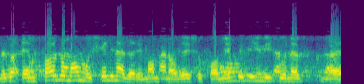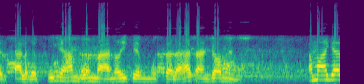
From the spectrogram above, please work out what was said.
لذا امسال رو ما مشکلی نداریم. ما منابعش رو کامل بدیم. هیچ گونه خلق پولی هم به اون معنایی که مصطلحت انجام نمیشه. اما اگر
